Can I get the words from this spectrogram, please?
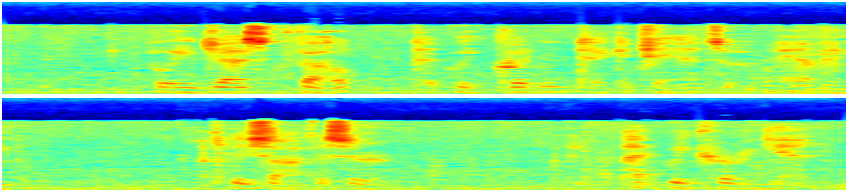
we just felt that we couldn't take a chance of having a police officer recur again.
